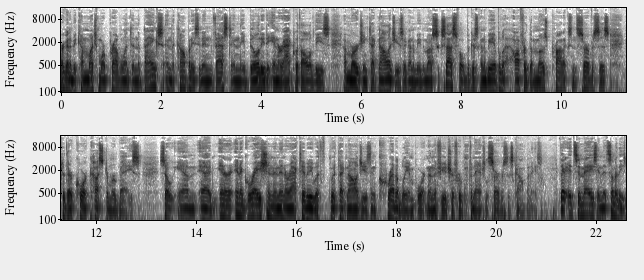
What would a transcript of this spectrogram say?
are going to become much more prevalent in the bank banks and the companies that invest in the ability to interact with all of these emerging technologies are going to be the most successful because they're going to be able to offer the most products and services to their core customer base. So um, uh, inter- integration and interactivity with, with technology is incredibly important in the future for financial services companies it's amazing that some of these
